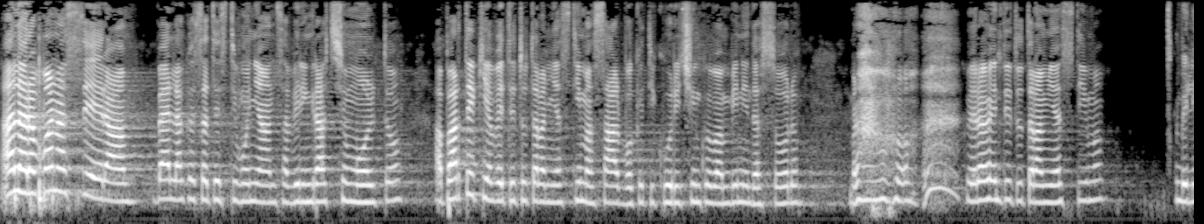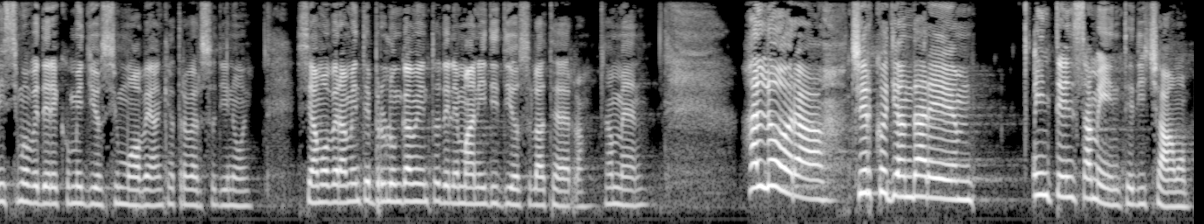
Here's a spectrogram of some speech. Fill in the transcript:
Allora, buonasera, bella questa testimonianza, vi ringrazio molto. A parte che avete tutta la mia stima, salvo che ti curi cinque bambini da solo. Bravo, veramente tutta la mia stima. Bellissimo vedere come Dio si muove anche attraverso di noi. Siamo veramente il prolungamento delle mani di Dio sulla terra. Amen. Allora, cerco di andare mm, intensamente, diciamo.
